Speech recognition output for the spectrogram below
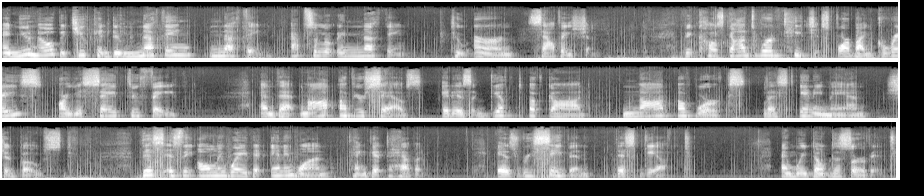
and you know that you can do nothing, nothing, absolutely nothing to earn salvation. Because God's Word teaches, For by grace are you saved through faith, and that not of yourselves, it is a gift of God, not of works, lest any man should boast. This is the only way that anyone can get to heaven, is receiving this gift. And we don't deserve it.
